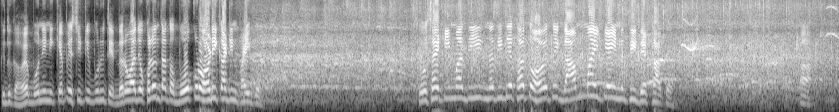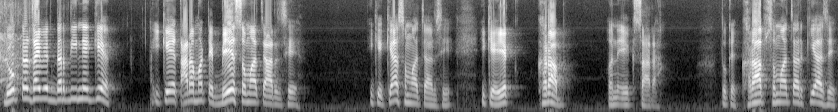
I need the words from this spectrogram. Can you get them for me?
કીધું કે, હવે બોનીની કેપેસિટી પૂરી થઈ, દરવાજો ખોલ્યો ને તો બોકડો હળી કાઢીને ભાગ્યો. સોસાયટીમાંથી નથી દેખાતો, હવે તો ગામમાં ક્યાંય નથી દેખાતો. હા. ડૉક્ટર સાહેબ એક દર્દીને કે એ કે, તારા માટે બે સમાચાર છે. એ કે, ક્યાં સમાચાર છે? એ કે, એક ખરાબ અને એક સારા. તો કે, ખરાબ સમાચાર ક્યાં છે?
